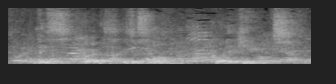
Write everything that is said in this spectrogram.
This verse is a song for the kings.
